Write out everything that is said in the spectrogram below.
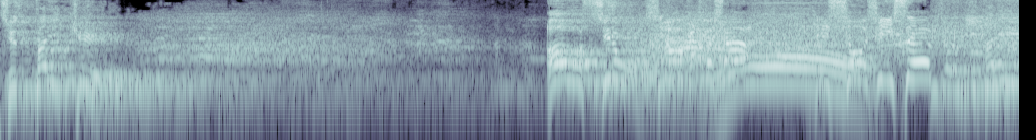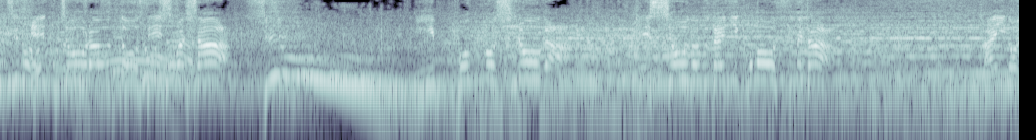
10対9青白。白を勝ちました。決勝進出。2対1の延長ラウンドを制しました。日本のスローが決勝の舞台に駒を進めた。タイの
